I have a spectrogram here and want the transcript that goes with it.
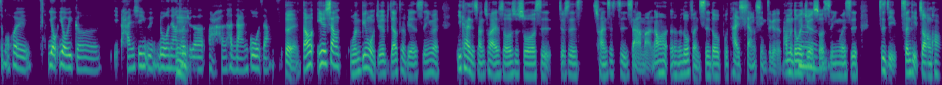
怎么会 有又一个韩星陨落那样，就会觉得、嗯、啊很很难过这样子。对，然后因为像文斌，我觉得比较特别的是，因为。一开始传出来的时候是说是就是传是自杀嘛，然后很多粉丝都不太相信这个，他们都会觉得说是因为是自己身体状况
